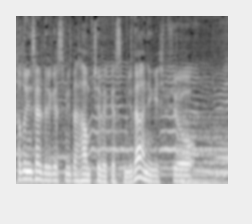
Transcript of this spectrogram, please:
저도 인사를 드리겠습니다. 다음 주에 뵙겠습니다. 안녕히 계십시오.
